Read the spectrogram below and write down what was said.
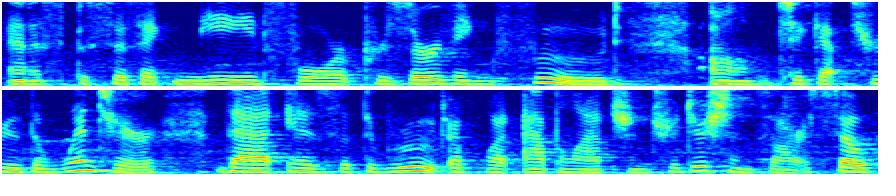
and a specific need for preserving food um, to get through the winter. That is at the root of what Appalachian traditions are. So,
